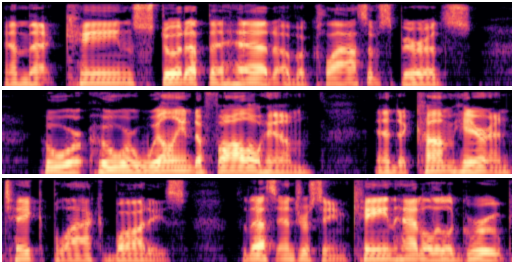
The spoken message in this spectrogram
and that Cain stood at the head of a class of spirits who were who were willing to follow him and to come here and take black bodies. So that's interesting. Cain had a little group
